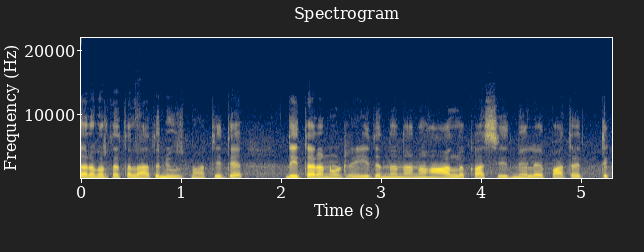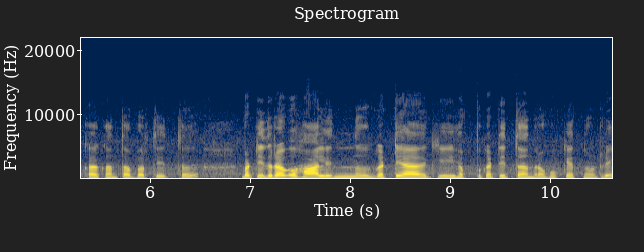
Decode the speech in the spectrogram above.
ಥರ ಬರ್ತೈತಲ್ಲ, ಅದನ್ನು ಯೂಸ್ ಮಾಡ್ತಿದ್ದೆ. ಈ ಥರ ನೋಡಿರಿ. ಇದನ್ನು ನಾನು ಹಾಲು ಕಾಸಿದ ಮೇಲೆ ಪಾತ್ರೆ ತಿಕ್ಕಂತ ಬರ್ತಿತ್ತು. ಬಟ್ ಇದ್ರಾಗೂ ಹಾಲಿನ ಗಟ್ಟಿಯಾಗಿ ಹೆಪ್ಪು ಕಟ್ಟಿತ್ತು ಅಂದ್ರೆ ಹೊಕ್ಕೈತೆ ನೋಡಿರಿ.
